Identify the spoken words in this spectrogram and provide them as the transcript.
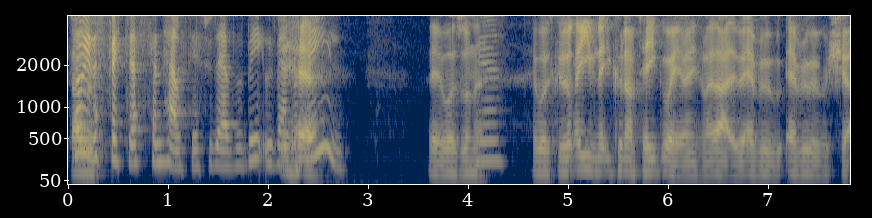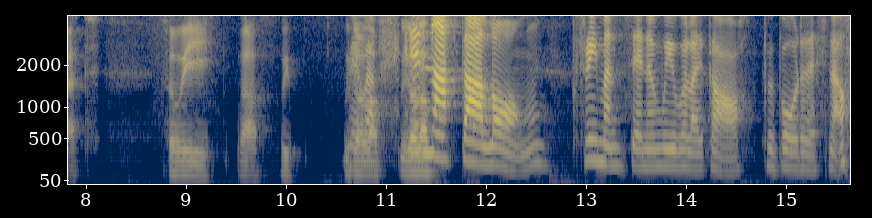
Probably was- the fittest and healthiest we've ever be we've ever Yeah. been. It was, wasn't it? Yeah. It was because even that you couldn't have takeaway or anything like that. Every everywhere was shut. So we, well, we we Yeah, got a well, lot. We it got didn't lot. last that long. Three months in, and we were like, "Oh, we're bored of this now."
